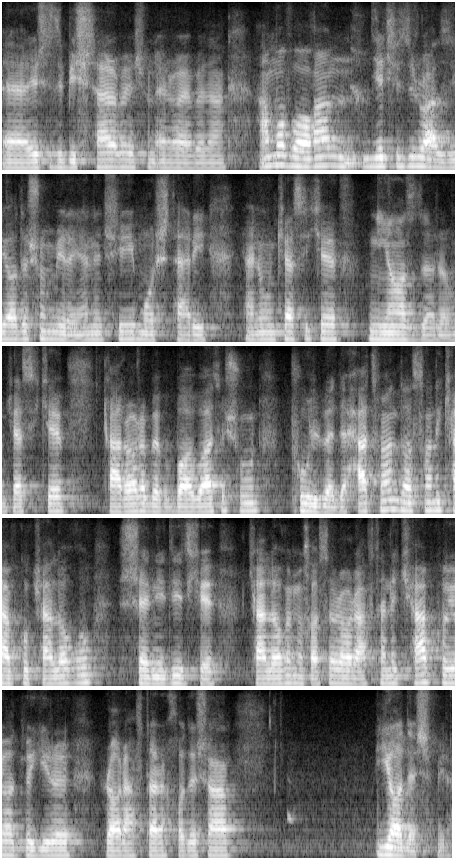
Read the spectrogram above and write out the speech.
یه چیزی بیشتر بهشون ارائه بدن. اما واقعا یه چیزی رو از یادشون میره. یعنی چی؟ مشتری. یعنی اون کسی که نیاز داره اون کسی که قراره به بابتشون پول بده. حتما داستان کپک و کلاق رو شنیدید که کلاق می‌خواسته راه رفتن کپک رو یاد بگیره. راه رفتن خودش هم یادش میره.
